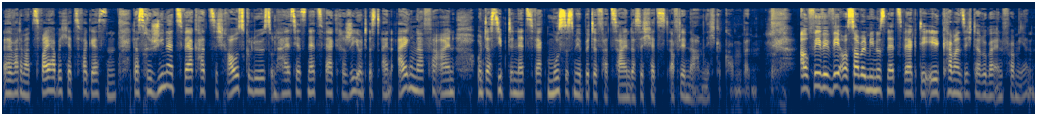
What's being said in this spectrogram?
äh, warte mal, zwei habe ich jetzt vergessen. Das Regie-Netzwerk hat sich rausgelöst und heißt jetzt Netzwerk Regie und ist ein eigener Verein und das siebte Netzwerk muss es mir bitte verzeihen, dass ich jetzt auf den Namen nicht gekommen bin. Auf www.ensemble-netzwerk.de kann man sich darüber informieren.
